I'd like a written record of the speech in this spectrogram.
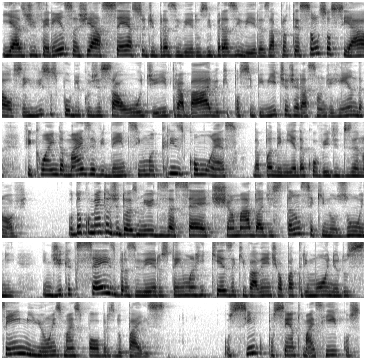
e as diferenças de acesso de brasileiros e brasileiras à proteção social, serviços públicos de saúde e trabalho que possibilite a geração de renda ficam ainda mais evidentes em uma crise como essa da pandemia da Covid-19. O documento de 2017, chamado A Distância que Nos Une, indica que seis brasileiros têm uma riqueza equivalente ao patrimônio dos 100 milhões mais pobres do país. Os 5% mais ricos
